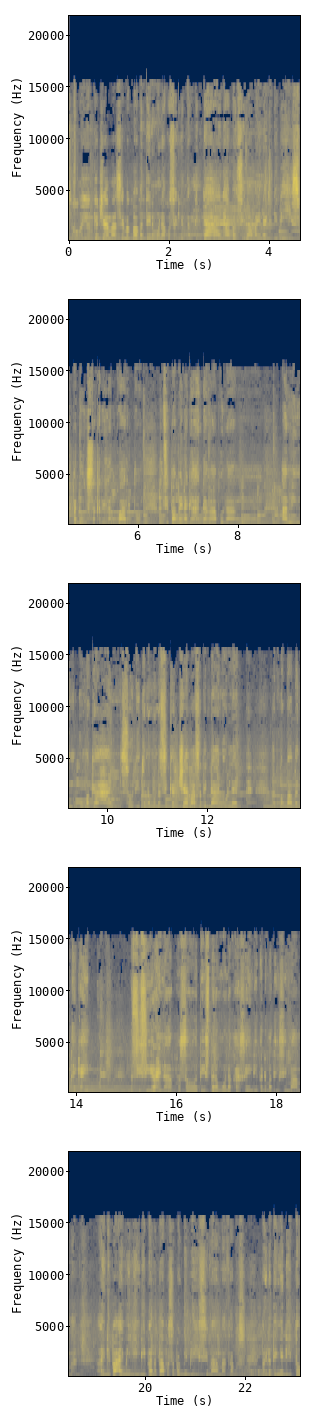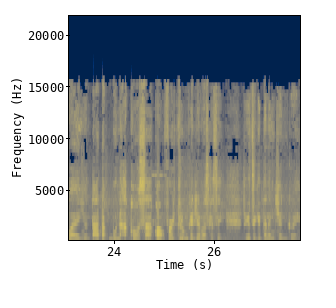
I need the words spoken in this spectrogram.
So, ngayon ka Gemas, ay magbabantay na muna ako saglit ng tindahan habang si mama ay nagbibihis pa doon sa kanilang kwarto at si papa ay naghahanda nga po ng aming umagahan. So, dito na muna si Kajema sa tindahan ulit at magbabantay kahit nasi-CR na ako. So, tiis na lang muna kasi hindi pa dumating si mama. Ah, hindi pa, I mean, hindi pa natapos sa pagbibihis si mama. Tapos, pagdating niya dito ay yun, tatakbo na ako sa comfort room ka Gemas kasi sakit-sakit na ng tiyan ko eh.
